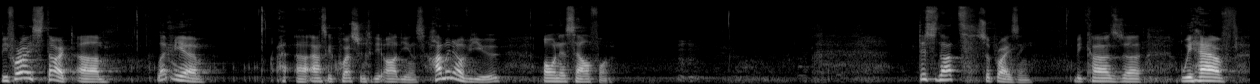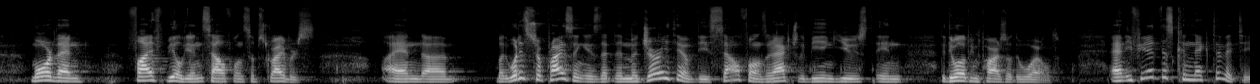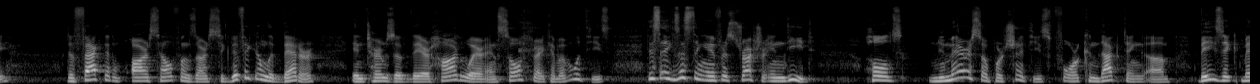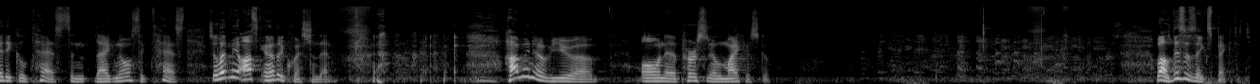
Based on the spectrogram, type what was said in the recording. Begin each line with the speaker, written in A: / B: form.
A: before I start, um, let me uh, uh, ask a question to the audience. How many of you own a cell phone? This is not surprising because uh, we have more than 5 billion cell phone subscribers. And, uh, but what is surprising is that the majority of these cell phones are actually being used in the developing parts of the world. And if you add this connectivity, the fact that our cell phones are significantly better in terms of their hardware and software capabilities, this existing infrastructure indeed holds numerous opportunities for conducting um, basic medical tests and diagnostic tests. So let me ask another question then. How many of you uh, own a personal microscope? well, this is expected.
